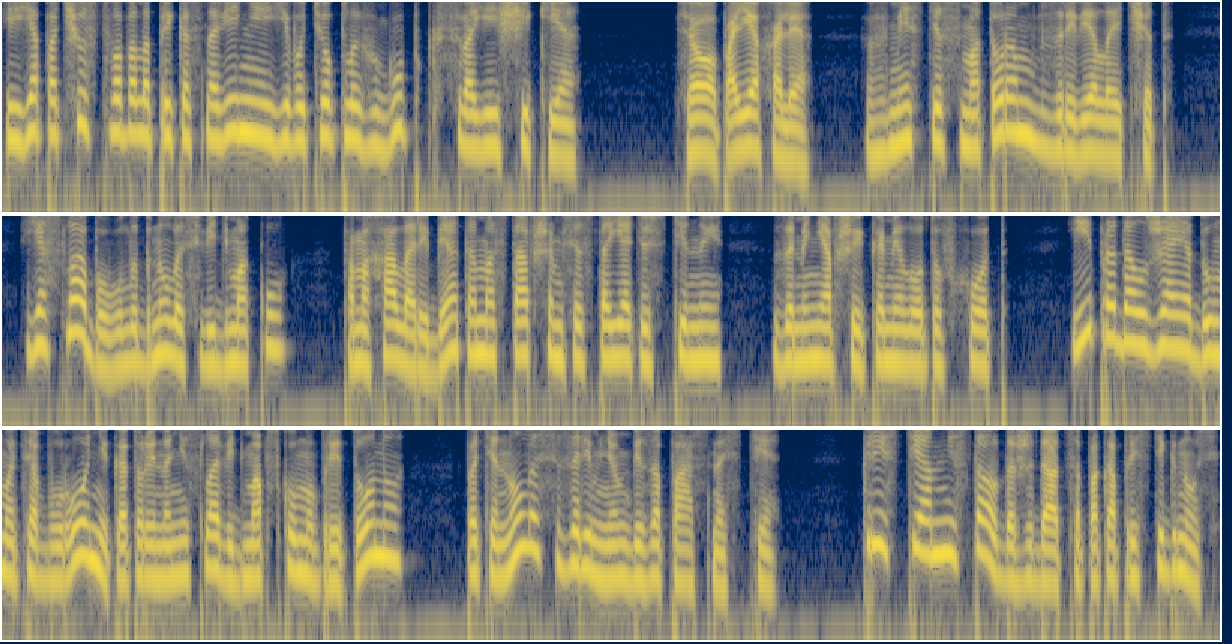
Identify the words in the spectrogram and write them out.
и я почувствовала прикосновение его теплых губ к своей щеке. Все, поехали!» Вместе с мотором взревел Этчет. Я слабо улыбнулась ведьмаку, помахала ребятам, оставшимся стоять у стены, заменявшей Камелоту вход, и, продолжая думать об уроне, который нанесла ведьмовскому притону, потянулась за ремнем безопасности. Кристиан не стал дожидаться, пока пристегнусь.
